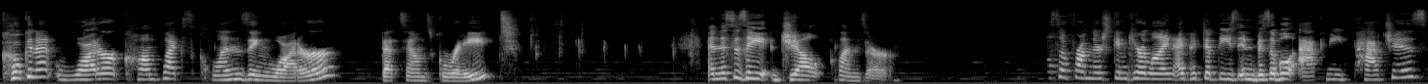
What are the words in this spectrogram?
coconut water complex cleansing water, that sounds great. And this is a gel cleanser. Also from their skincare line, I picked up these invisible acne patches.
